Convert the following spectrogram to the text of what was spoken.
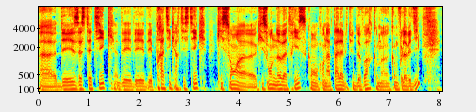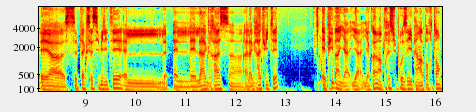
euh, des esthétiques, des, des- pratiques artistiques qui sont, euh, qui sont novatrices, qu'on n'a pas l'habitude de voir, comme, euh, comme vous l'avez dit. Et euh, cette accessibilité, elle, elle est là grâce à, la gratuité. Et puis, ben, il y, a, y a- y a quand même un présupposé hyper important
